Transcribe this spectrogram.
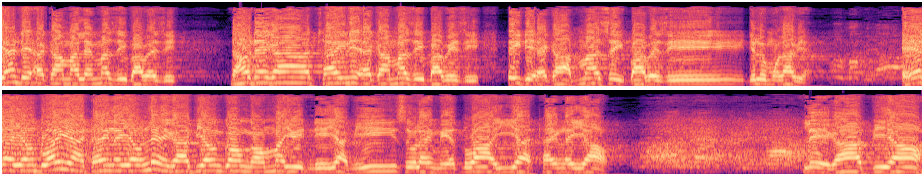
ရက်တဲ့အခါမှာလည်းမှတ်စိတ်ပါပဲစေနောက်တကထိုင်တဲ့အခါမှတ်စိတ်ပါပဲစေအိတ်တဲ့အခါမှတ်စိတ်ပါပဲစေဒီလိုမလားဗျ အဲ့ဒါကြောင့်သွားရထိုင်လျောင်လဲကပြောင်းကောင်းကောင်းမှတ်၍နေရမည်ဆိုလိုက်မယ်သွားရထိုင်လျောင်လဲကပြောင်း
